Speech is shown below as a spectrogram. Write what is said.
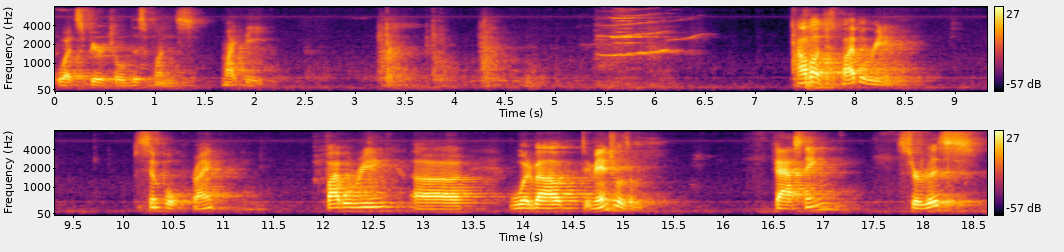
what spiritual disciplines might be? How about just Bible reading? Simple, right? Bible reading. Uh, what about evangelism? Fasting, service,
